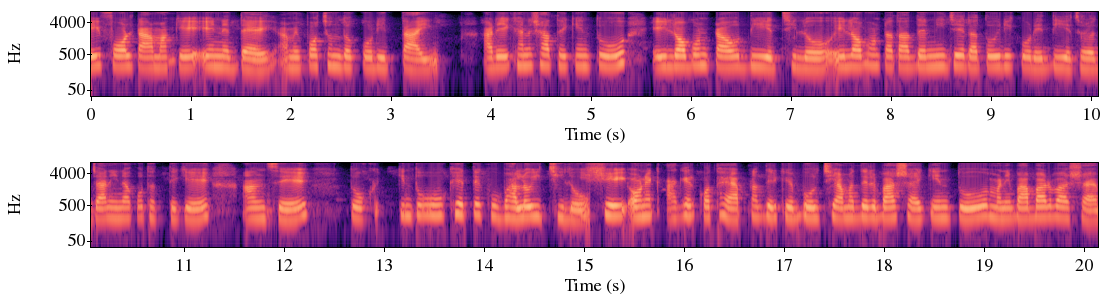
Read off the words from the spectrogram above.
এই ফলটা আমাকে এনে দেয়। আমি পছন্দ করি তাই। আর এখানে সাথে কিন্তু এই লবণটাও দিয়েছিল। এই লবণটা তাদের নিজেরা তৈরি করে দিয়েছিল। জানি না কোথা থেকে আনছে। তো কিন্তু ও খেতে খুব ভালোই ছিল। সেই অনেক আগের কথায় আপনাদেরকে বলছি, আমাদের বাসায় কিন্তু মানে বাবার বাসায়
